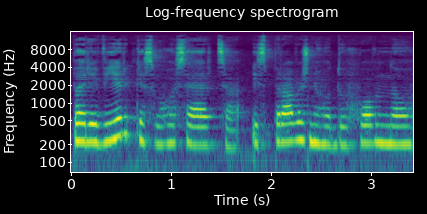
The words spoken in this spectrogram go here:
перевірки свого серця і справжнього духовного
